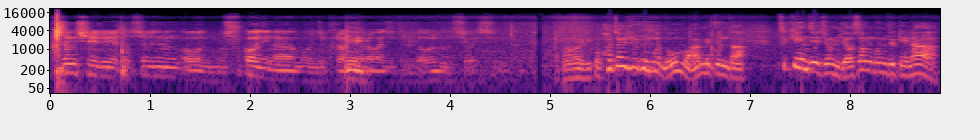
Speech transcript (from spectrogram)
화장실에서 쓰는 거뭐 수건이나 뭐 이제 그런 네. 여러 가지들 넣어놓을 수가 있습니다. 아, 이거 화장실 공간 너무 마음에 든다. 특히 이제 좀 여성분들이나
